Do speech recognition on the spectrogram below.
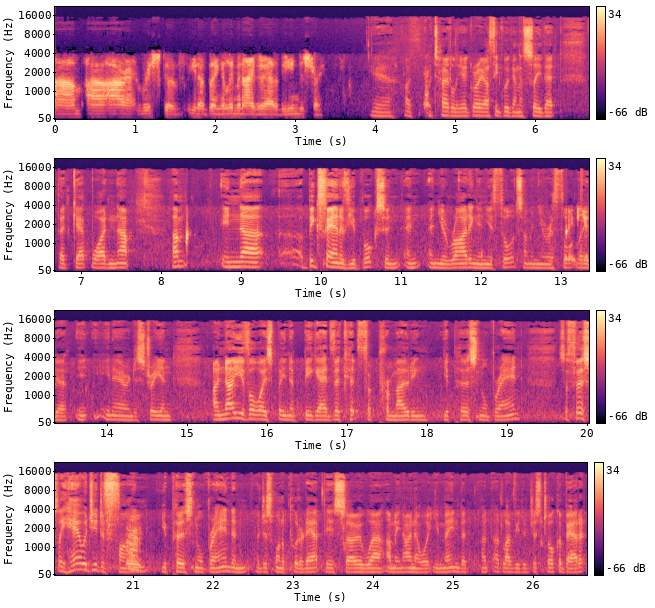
um, are, are at risk of you know being eliminated out of the industry. Yeah, I, I, totally agree. I think we're going to see that that gap widen up. Um, in uh, a big fan of your books and, and, and your writing and your thoughts. I mean, you're a thought leader in, in, our industry, and I know you've always been a big advocate for promoting your personal brand. So, firstly, how would you define your personal brand? And I just want to put it out there. So, uh, I mean, I know what you mean, but I'd, I'd, love you to just talk about it.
